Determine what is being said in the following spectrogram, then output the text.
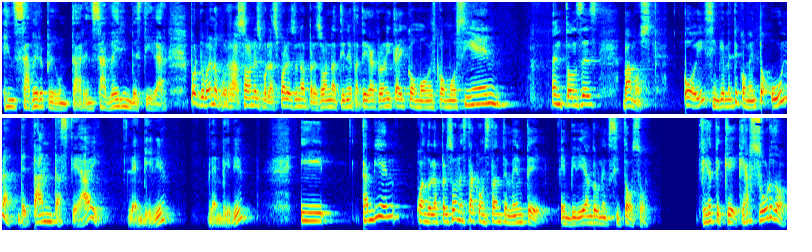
en saber preguntar, en saber investigar. Porque bueno, por razones por las cuales una persona tiene fatiga crónica hay como, como 100. Entonces, vamos, hoy simplemente comento una de tantas que hay. La envidia, la envidia. Y también cuando la persona está constantemente envidiando a un exitoso, fíjate qué, qué absurdo.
